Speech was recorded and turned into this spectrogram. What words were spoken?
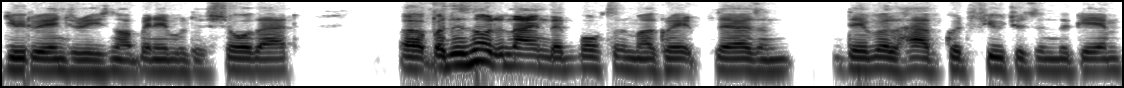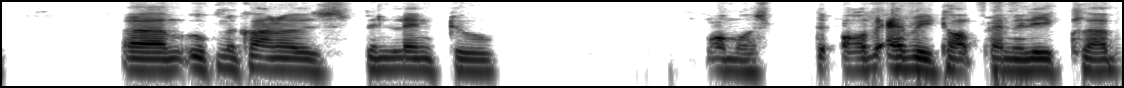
due to injury, he's not been able to show that. Uh, but there's no denying that both of them are great players and they will have good futures in the game. Um, Upamecano has been linked to almost of every top Premier League club.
